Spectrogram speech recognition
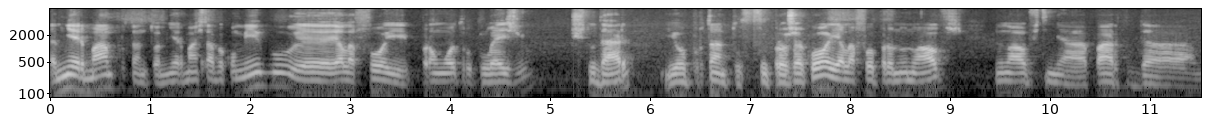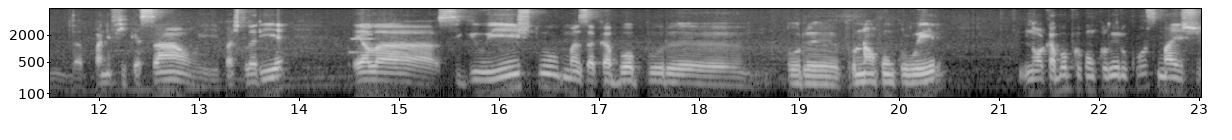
A minha irmã, portanto, a minha irmã estava comigo, eh, ela foi para um outro colégio estudar, e eu, portanto, fui para o Jacó e ela foi para o Nuno Alves. Nuno Alves tinha a parte da, da panificação e pastelaria. Ela seguiu isto, mas acabou por, eh, por, eh, por não concluir não acabou por concluir o curso, mas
